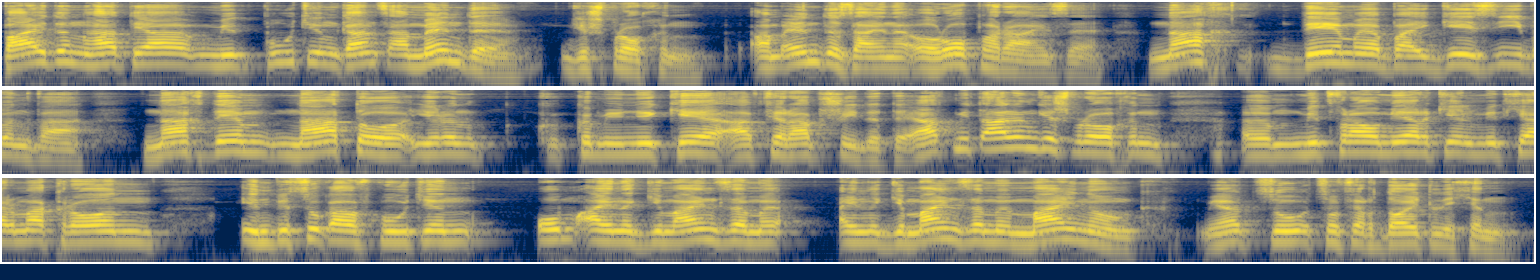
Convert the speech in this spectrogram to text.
Biden hat ja mit Putin ganz am Ende gesprochen, am Ende seiner Europareise, nachdem er bei G7 war, nachdem NATO ihren Kommuniqué verabschiedete. Er hat mit allen gesprochen, ähm, mit Frau Merkel, mit Herrn Macron in Bezug auf Putin, um eine gemeinsame, eine gemeinsame Meinung ja, zu, zu verdeutlichen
